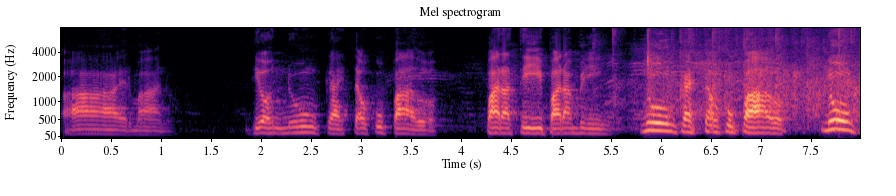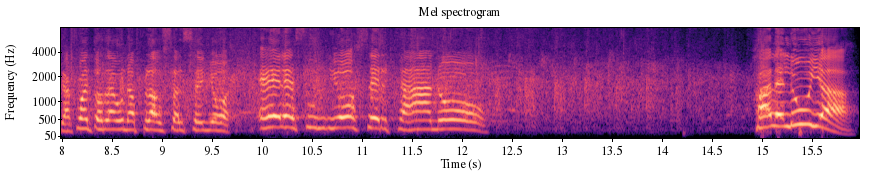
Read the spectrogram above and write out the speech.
Ah, hermano, Dios nunca está ocupado para ti y para mí. Nunca está ocupado. Nunca. ¿Cuántos da un aplauso al Señor? Él es un Dios cercano. Aleluya.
